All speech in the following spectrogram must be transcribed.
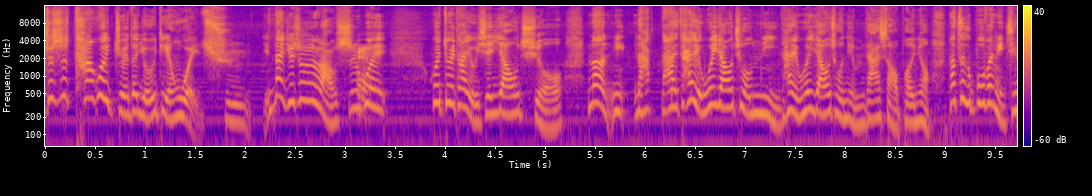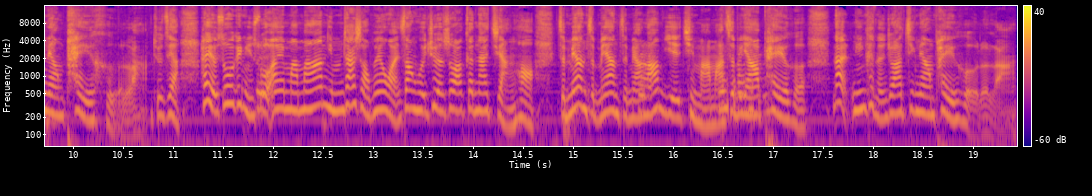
就是他会觉得有一点委屈，那也就是老师会。会对他有一些要求，那你拿他他也会要求你，他也会要求你们家小朋友。那这个部分你尽量配合啦，就这样。他有时候会跟你说：“哎，妈妈，你们家小朋友晚上回去的时候要跟他讲哈，怎么样怎么样怎么样。”然后也请妈妈这边要配合，那你可能就要尽量配合了啦。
